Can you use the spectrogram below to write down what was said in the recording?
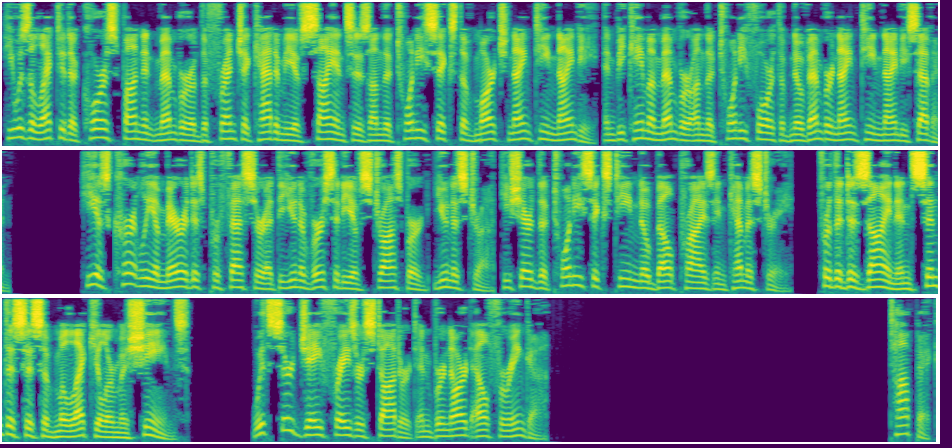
He was elected a correspondent member of the French Academy of Sciences on the 26th of March 1990 and became a member on the 24th of November 1997. He is currently emeritus professor at the University of Strasbourg (Unistra). He shared the 2016 Nobel Prize in Chemistry for the design and synthesis of molecular machines with Sir J. Fraser Stoddart and Bernard L. Feringa.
